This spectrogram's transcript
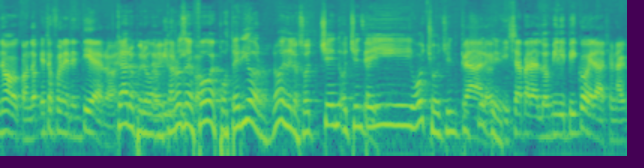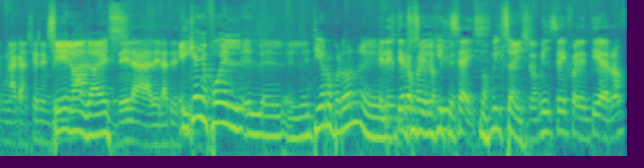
no, cuando esto fue en el entierro. Claro, pero el Carroza de Fuego es posterior, ¿no? Es de los 80, 88, 87. Claro, y ya para el 2000 y pico era ya una, canción en sí, no, ya es... de la, del atletismo. ¿En qué año fue el, el, entierro, perdón? Eh, el entierro fue en 2006. 2006. 2006 fue el entierro.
